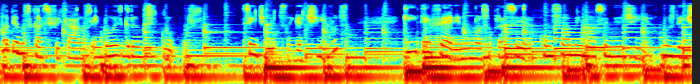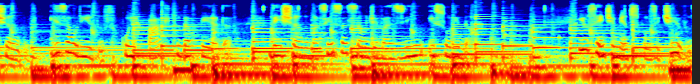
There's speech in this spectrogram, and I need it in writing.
Podemos classificá-los em dois grandes grupos: sentimentos negativos, que interferem no nosso prazer, consomem nossa energia, nos deixando exauridos com o impacto da perda deixando uma sensação de vazio e solidão. E os sentimentos positivos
